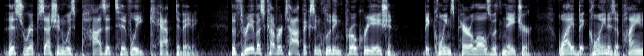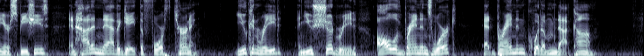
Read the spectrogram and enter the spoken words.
This RIP session was positively captivating. The three of us cover topics including procreation, Bitcoin's parallels with nature, why Bitcoin is a pioneer species, and how to navigate the fourth turning. You can read, and you should read, all of Brandon's work at brandonquittem.com.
